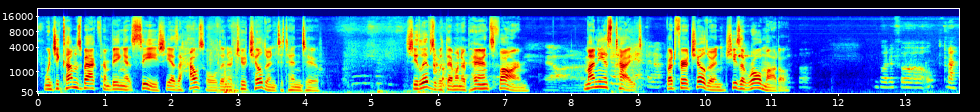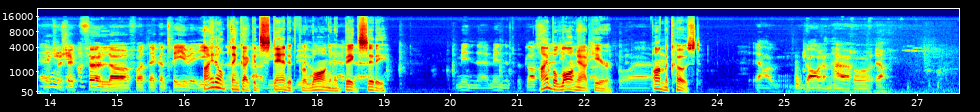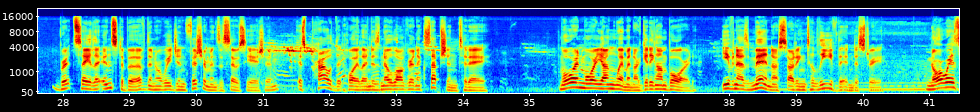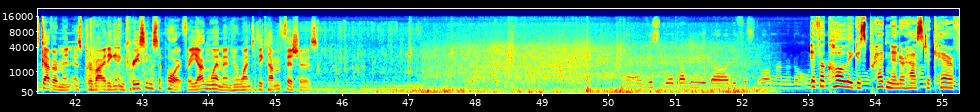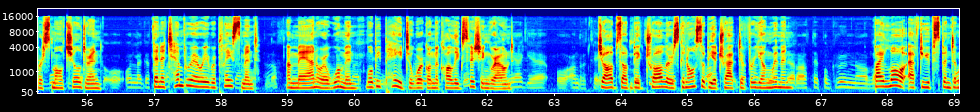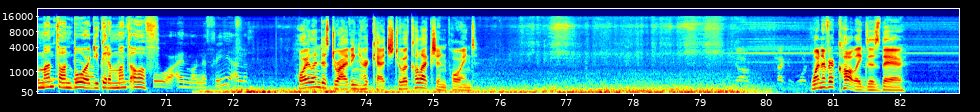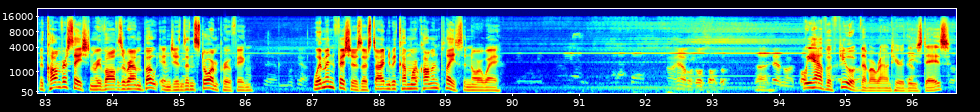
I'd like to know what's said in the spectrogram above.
When she comes back from being at sea, she has a household and her two children to tend to. She lives with them on her parents' farm. Money is tight, but for her children, she's a role model. I don't think I could stand it for long in a big city. I belong out here, on the coast. Britt Sela Instabø of the Norwegian Fishermen's Association is proud that Hoyland is no longer an exception today. More and more young women are getting on board, even as men are starting to leave the industry. Norway's government is providing increasing support for young women who want to become fishers. If a colleague is pregnant or has to care for small children, then a temporary replacement, a man or a woman, will be paid to work on the colleague's fishing ground. Jobs on big trawlers can also be attractive for young women. By law, after you've spent a month on board, you get a month off. Hoyland is driving her catch to a collection point. One of her colleagues is there. The conversation revolves around boat engines and stormproofing. Women fishers are starting to become more commonplace in Norway. We have a few of them around here these days.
